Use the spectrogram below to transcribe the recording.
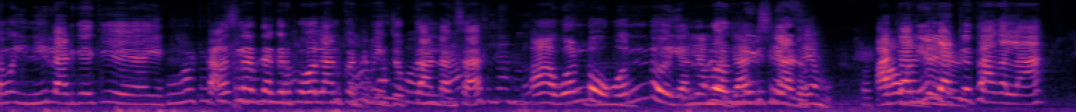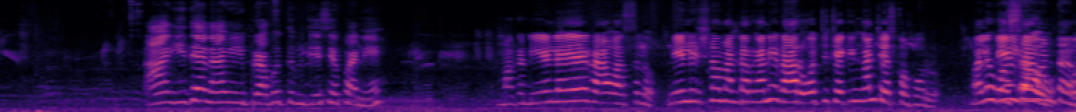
ఏమో ఈ నీళ్ళు అడిగేకి కౌన్సిలర్ దగ్గర పోవాలనుకుంటే మీకు చెప్తా ఉండాం సార్. ఆ వండు వండు ఇడిచినాడు. అట్లా నీళ్ళు ఎట్లా తాగల్లా? ఇదేనా ఈ ప్రభుత్వం చేసే పని? మాకు నీళ్ళే రావు అసలు. నీళ్ళు ఇచ్చినామంటారు కానీ రారు. వచ్చి చెకింగ్ కానీ చేసుకోపోరు మళ్ళీ వస్తామంటారు.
